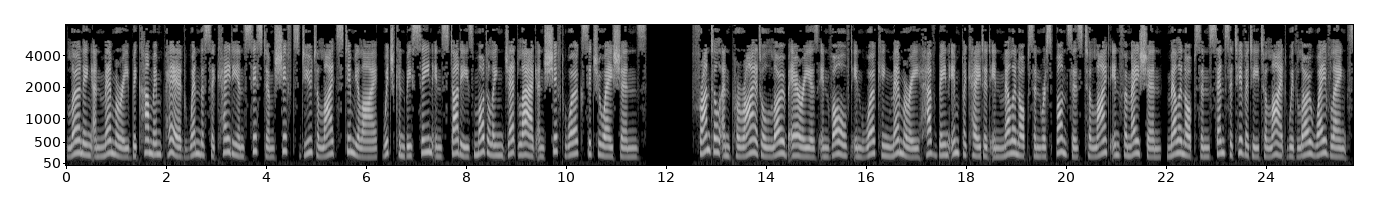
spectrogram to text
learning and memory become impaired when the circadian system shifts due to light stimuli, which can be seen in studies modeling jet lag and shift work situations. Frontal and parietal lobe areas involved in working memory have been implicated in melanopsin responses to light information. Melanopsin sensitivity to light with low wavelengths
